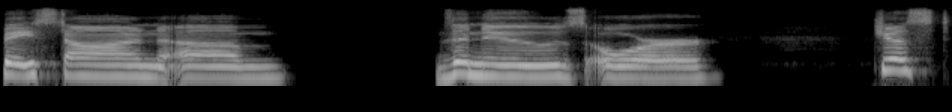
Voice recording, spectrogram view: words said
based on um, the news or just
